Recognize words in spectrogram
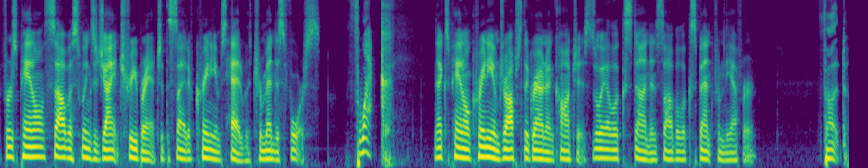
first panel, Csaba swings a giant tree branch at the side of Cranium's head with tremendous force. Thwack. Next panel, Cranium drops to the ground unconscious. Zoya looks stunned and Csaba looks spent from the effort. Thud.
